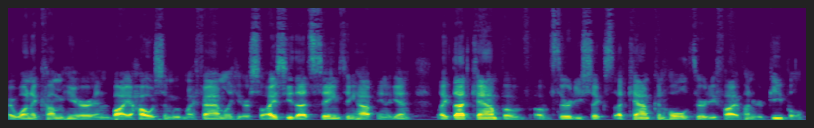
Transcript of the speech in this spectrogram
I want to come here and buy a house and move my family here. So I see that same thing happening again. Like that camp of, of 36, that camp can hold 3,500 people.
